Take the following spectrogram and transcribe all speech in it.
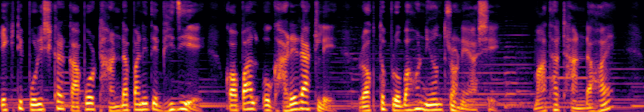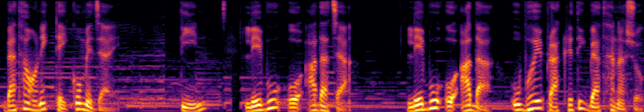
একটি পরিষ্কার কাপড় ঠান্ডা পানিতে ভিজিয়ে কপাল ও ঘাড়ে রাখলে রক্ত প্রবাহ নিয়ন্ত্রণে আসে। মাথা ঠান্ডা হয়, ব্যথা অনেকটাই কমে যায়। তিন লেবু ও আদা চা। লেবু ও আদা উভয়ই প্রাকৃতিক ব্যথানাশক।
